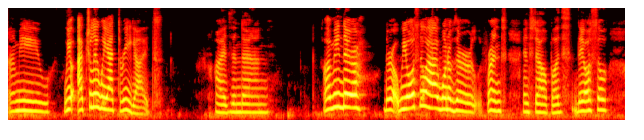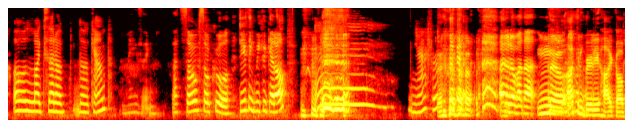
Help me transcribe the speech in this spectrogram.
I mean, we actually we had three guides. Guides, and then I mean, there, there. We also had one of their friends and to help us. They also, uh, like set up the camp. Amazing. That's so so cool. Do you think we could get up? Mm, yeah, sure. I don't know about that. no, I can barely hike up,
